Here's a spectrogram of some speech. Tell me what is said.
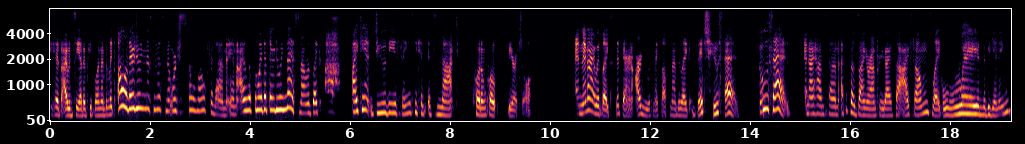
because I would see other people and I'd be like, oh, they're doing this and this and it works so well for them. And I love the way that they're doing this. And I was like, ah, I can't do these things because it's not quote unquote spiritual. And then I would like sit there and argue with myself and I'd be like, bitch, who says? Who says? And I have some episodes lying around for you guys that I filmed like way in the beginning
